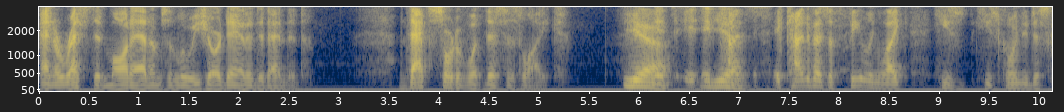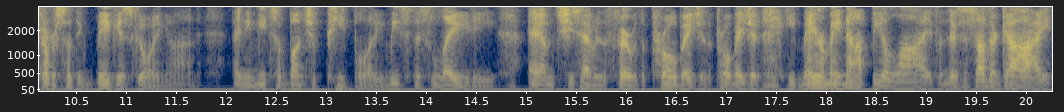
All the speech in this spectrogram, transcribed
and arrested Maud Adams and Louis Jourdan, and it ended. That's sort of what this is like. Yeah. It, it, it, yes. kind, it kind of has a feeling like he's he's going to discover something big is going on. And he meets a bunch of people, and he meets this lady, and she's having an affair with the probe agent. The probe agent, he may or may not be alive, and there's this other guy,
